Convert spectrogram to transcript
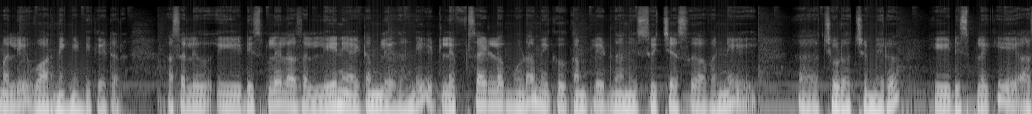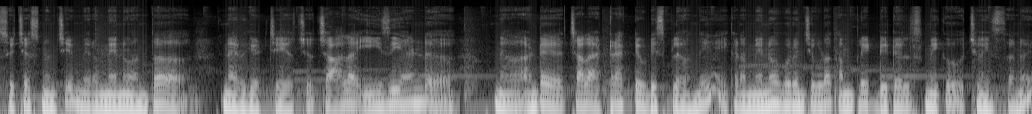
మళ్ళీ వార్నింగ్ ఇండికేటర్. అసలు ఈ డిస్ప్లేలో అసలు లేని ఐటమ్ లేదండి. ఇటు లెఫ్ట్ సైడ్లో కూడా మీకు కంప్లీట్ దాని స్విచ్చెస్ అవన్నీ చూడవచ్చు చూడొచ్చు మీరు. ఈ డిస్ప్లేకి ఆ స్విచెస్ నుంచి మీరు మెను అంతా నావిగేట్ చేయొచ్చు. చాలా ఈజీ అండ్ అంటే చాలా అట్రాక్టివ్ డిస్ప్లే ఉంది. ఇక్కడ మెనూ గురించి కూడా కంప్లీట్ డీటెయిల్స్ మీకు చూపిస్తాను.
